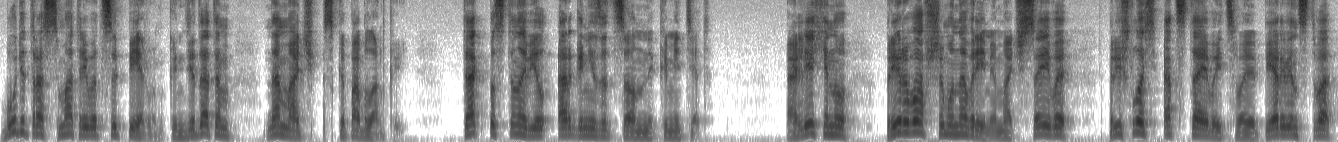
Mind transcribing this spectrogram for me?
будет рассматриваться первым кандидатом на матч с Капабланкой. Так постановил организационный комитет. Олехину, прервавшему на время матч сейвы, пришлось отстаивать свое первенство,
